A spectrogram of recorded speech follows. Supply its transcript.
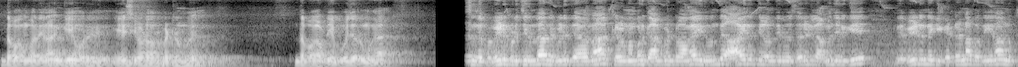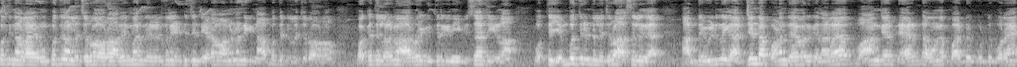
இந்த பக்கம் பார்த்தீங்கன்னா இங்கேயும் ஒரு ஏசியோட ஒரு பெட்ரூமு. இந்த பக்கம் அப்படியே பூஜை ரூமுங்க. இந்த இப்போ வீடு பிடிச்சிருந்தா அந்த வீடு தேவைன்னா கிலோ நம்பர் கால் பண்ணிட்டு வாங்க. இது வந்து ஆயிரத்தி எழுநூத்தி இருபது சரடியில் அமைஞ்சிருக்கு. இந்த வீடு இன்னைக்கு கட்டணும்னா பார்த்தீங்கன்னா முப்பத்தி நாலாயிரம் முப்பத்தி நாலு லட்ச ரூபா வரும். அதே மாதிரி இந்த இடத்துல எட்டு சென்ட் இடம் வாங்கினா இன்னைக்கு நாற்பத்தெட்டு லட்ச ரூபா வரும். பக்கத்தில் எல்லாமே ஆறு ரூபாய்க்கு விற்றுருக்கு நீங்கள் விசாரிச்சிக்கலாம். மொத்தம் எண்பத்தி ரெண்டு லட்ச ரூபா அசலுங்க. அந்த வீடு அர்ஜெண்ட்டாக அர்ஜென்ட்டாக பணம் தேவை இருக்கனால வாங்க டேரெக்டாக வாங்க பாட்டு கூப்பிட்டு போகிறேன்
